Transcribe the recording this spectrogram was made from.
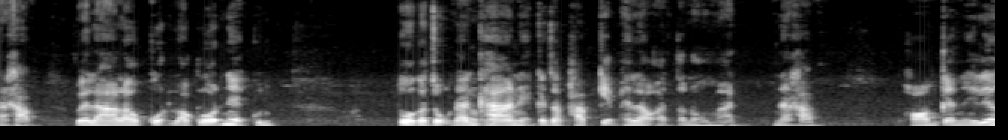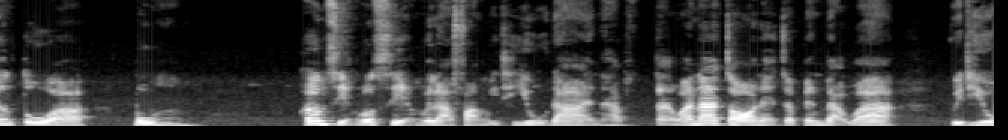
นะครับ เวลาเรากดล็อกรถเนี่ยกุญตัวกระจกด้านข้างเนี่ยก็จะพับเก็บให้เราอัตโนมัตินะครับ พร้อมกันในเรื่องตัวปุ่มเพิ่มเสียงลดเสียงเวลาฟังวิทยุได้นะครับ แต่ว่าหน้าจอเนี่ยจะเป็นแบบว่าวิทยุ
